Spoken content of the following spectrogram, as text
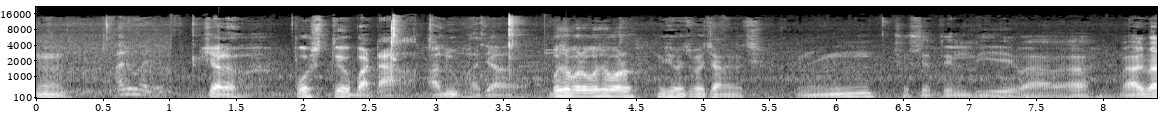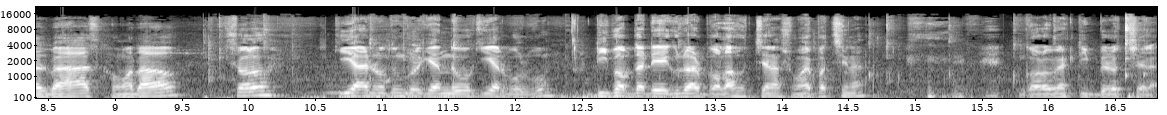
হুম। আলু ভাজা। চলো পোস্তেও বাটা আলু ভাজা। বসে পড়ো বসে পড়ো ঘি মেছে চান গেছে হুম সর্ষের তেল দিয়ে বাবা বাস বাস বাস ক্ষমা দাও। চলো। কি আর নতুন করে জ্ঞান দেবো, কি আর বলব? টিপ অফ দ্য ডে এগুলো আর বলা হচ্ছে না, সময় পাচ্ছি না। গরমে আর টিপ বেরোচ্ছে না।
